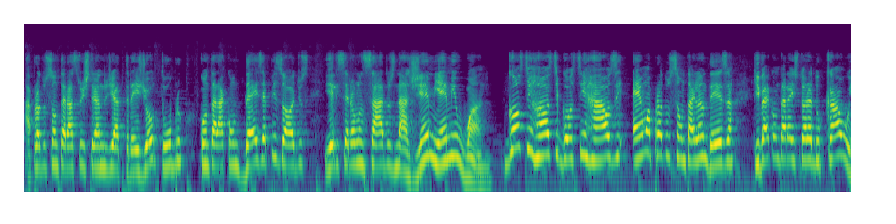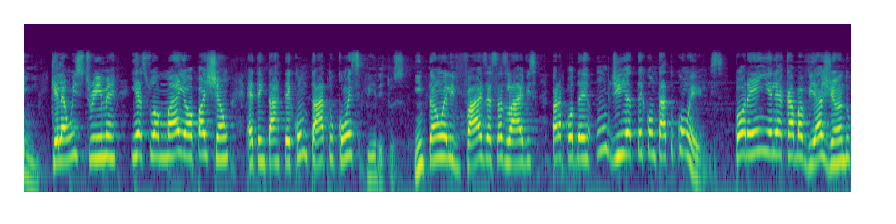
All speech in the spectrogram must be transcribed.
a produção terá sua estreia no dia 3 de outubro, contará com 10 episódios e eles serão lançados na GMM One. Ghost Host Ghost House é uma produção tailandesa que vai contar a história do Kawin, que ele é um streamer e a sua maior paixão é tentar ter contato com espíritos. Então ele faz essas lives para poder um dia ter contato com eles. Porém, ele acaba viajando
